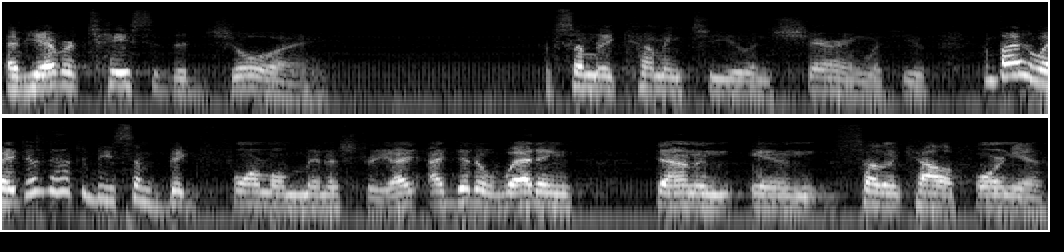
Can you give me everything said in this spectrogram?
Have you ever tasted the joy of somebody coming to you and sharing with you? And by the way, it doesn't have to be some big formal ministry. I, I did a wedding down in, in Southern California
